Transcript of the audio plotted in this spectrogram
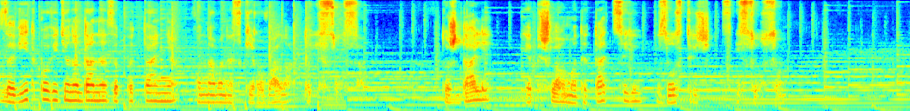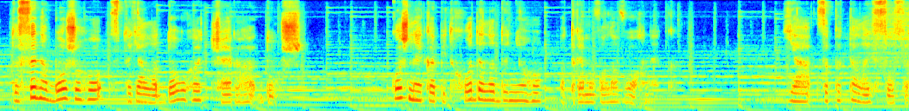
За відповіддю на дане запитання вона мене скерувала до Ісуса. Тож далі я пішла у медитацію зустріч з Ісусом. До Сина Божого стояла довга черга душ. Кожна, яка підходила до нього, отримувала вогник. Я запитала Ісуса,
